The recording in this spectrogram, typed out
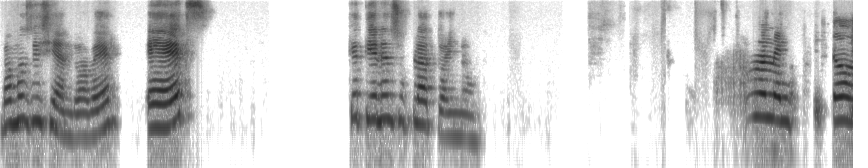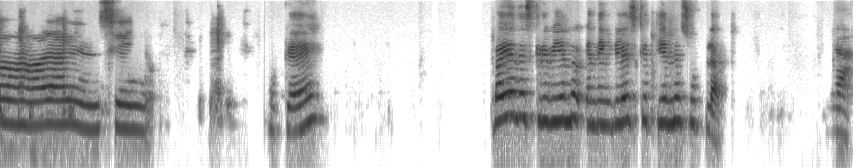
Vamos diciendo, a ver. Ex. ¿Qué tiene en su plato? Ay, no. un momentito ahora le enseño. ¿Ok? Vaya describiendo en inglés qué tiene su plato. Ya.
